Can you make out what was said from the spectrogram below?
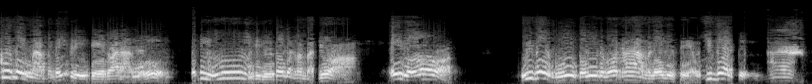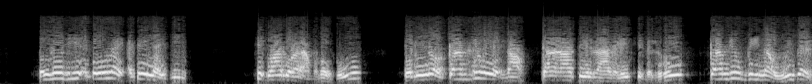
ကိုယ်စိတ်မှာပဋိသေတည်သွားတာကိုမသိဘူးဒီလိုတော့မှမပြောအောင်။အဲ့တော့ ဝိပဿနာကိုဘယ်လိုသဘောထားရမလဲလို့ဆိုရင်ဝိပဿနာဘယ်လိုဒီအတုံးလိုက်အတိတ်လိုက်ကြီးဖြစ်သွားကြတာမဟုတ်ဘူး။ဒီလိုတော့ကံပြုတ်ရဲ့နောက်ကံအာသေနာကလေးဖြစ်တယ်လို့ကံပြုတ်ပြီးနောက်ဝိသက်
